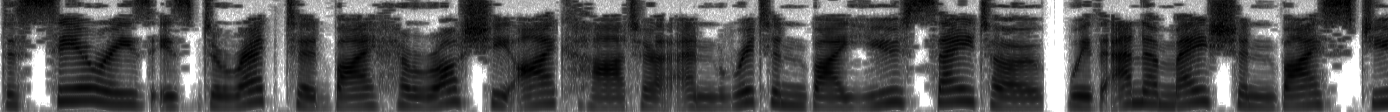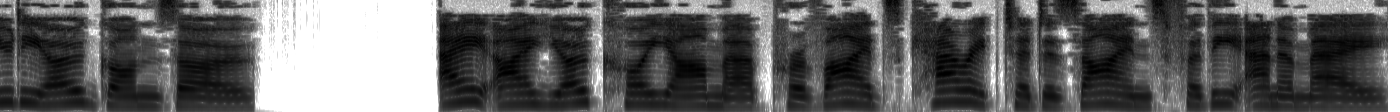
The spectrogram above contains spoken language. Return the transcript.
The series is directed by Hiroshi Ikehata and written by Yu Sato, with animation by Studio Gonzo. Ai Yokoyama provides character designs for the anime.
